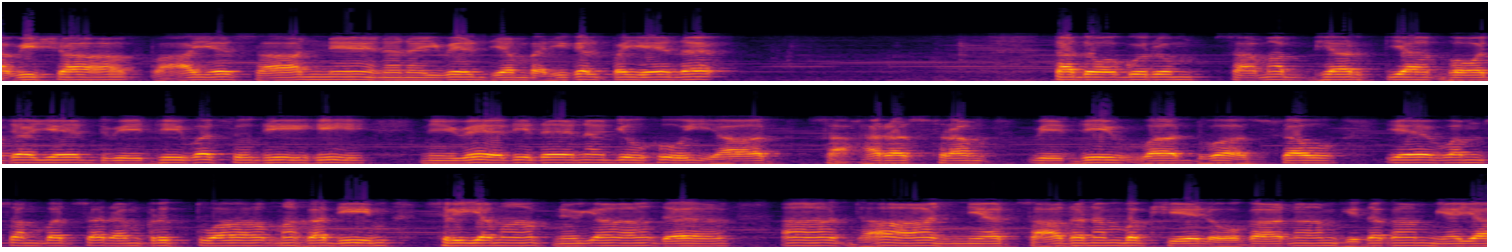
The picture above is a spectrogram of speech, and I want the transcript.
अविशा पायसान्येन नैवेद्यं परिकल्पयेद। ततो गुरुं समभ्यर्त्य भोजयेद्विधिवसुधीः निवेदितेन जुहुयात् सहरस्रं विधिवध्वसौ। एवं संवत्सरं कृत्वा महदीं श्रियमाप्नुयाद धान्यत्साधनं वक्ष्ये लोकानां हितकाम्यया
